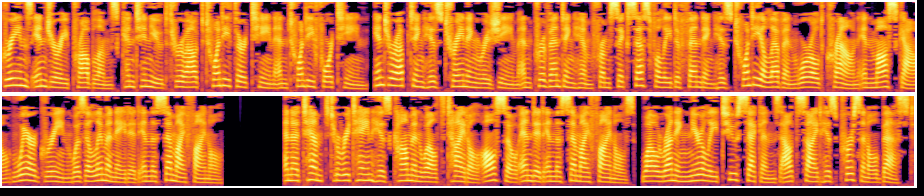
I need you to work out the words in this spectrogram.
Greene's injury problems continued throughout 2013 and 2014, interrupting his training regime and preventing him from successfully defending his 2011 World Crown in Moscow where Greene was eliminated in the semifinal. An attempt to retain his Commonwealth title also ended in the semi-finals, while running nearly two seconds outside his personal best.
